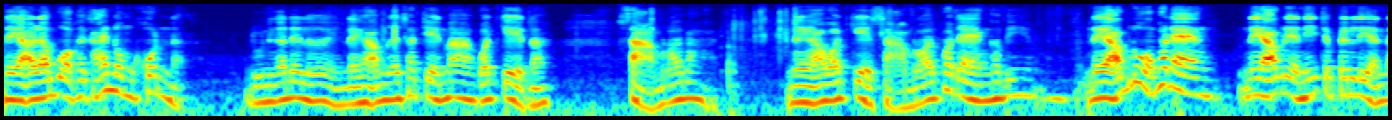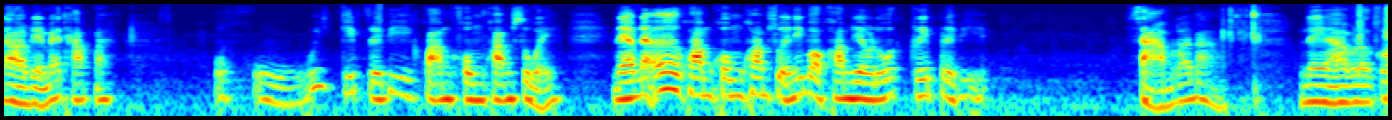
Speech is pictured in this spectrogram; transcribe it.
ในเอาแล้วบวกคล้ายๆนมข้นอะ ดูเนื้อได้เลยนะครับ เนื้อชัดเจนมากวัดเกรดนะสามร้อยบาทนะครับวัดเกรดสามร้อยพ่อแดงครับพี่นะครับหลวงพ่อแดงนะครับเหรียญนี้จะเป็นเหรียญเอ่อเหรียญแม่ทัพมาโอ้โหกริปเลยพี่ความคมความสวยนะครับนะเออความคมความสวยนี่บอกความเดียวเลยว่ากริปเลยพี่สามร้อยบาท นะครับแล้วก็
